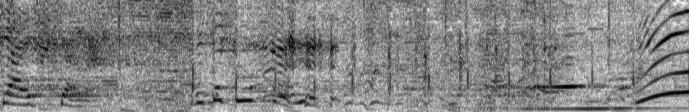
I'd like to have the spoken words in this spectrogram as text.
Yeah, it's correct. With the two friends.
